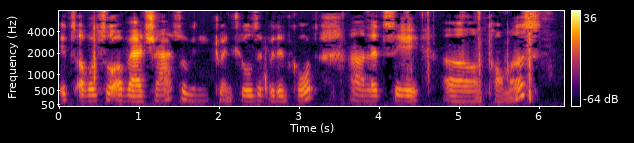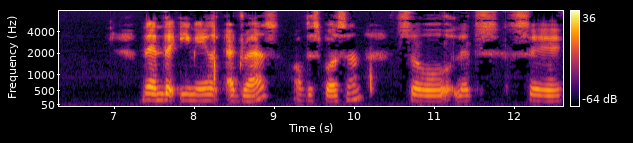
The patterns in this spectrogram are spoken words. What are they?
it's also a varchar. So we need to enclose it within quotes. And let's say uh, Thomas. Then the email address of this person. So let's say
